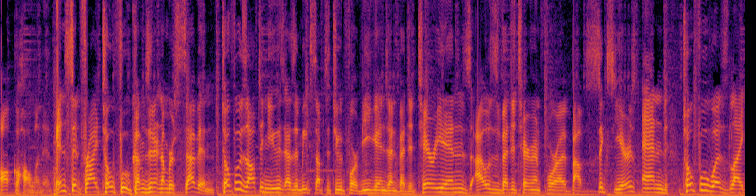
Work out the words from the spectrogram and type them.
alcohol in it. Instant fried tofu comes in at number seven. Tofu is often used as a meat substitute for vegans and vegetarians. I was vegetarian for about six years, and tofu was like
